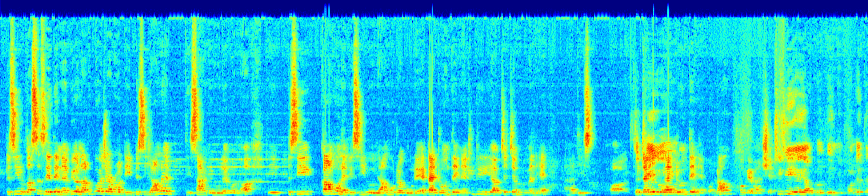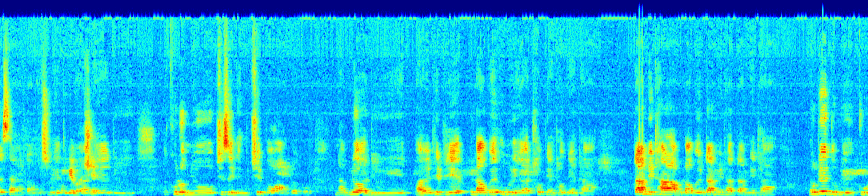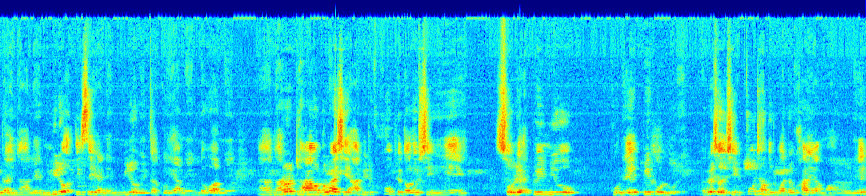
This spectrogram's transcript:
ပစ္စည်းတွေကိုစစ်ဆေးတင်တယ်ပြီးတော့နောက်တစ်ခုကကျတော့ဒီပစ္စည်းရောင်းတဲ့ဒီဆိုင်တွေကိုလည်းပေါ့နော်ဒီပစ္စည်းကောင်းမွန်တဲ့ပစ္စည်းကိုရောင်းဖို့အတွက်ကိုလည်းတိုက်တွန်းတင်တယ်ထိထိရောက်ကြက်ကြက်မမနဲ့အဲဒီအာတိုက်တိုက်တွန်းတင်တယ်ပေါ့နော်ဟုတ်ကဲ့ပါရှင့်ထိထိရရောက်လို့ပြင်နေပေါ့လေသက်ဆိုင်ရာတောင်းရှိရတဲ့ဟုတ်ကဲ့ပါရှင်ဒီအခုလိုမျိုးဖြစ်စေနေမဖြစ်ပေါ်အောင်တော့ကိုနောက်ပြီးတော့ဒီဘာပဲဖြစ်ဖြစ်ဘယ်လောက်ပဲဥပဒေကထုတ်ပြန်ထုတ်ပြန်ထား တားမြစ်ထားတာဘယ်လောက်ပဲတားမြစ်ထားတားမြစ်ထားလုပ်တဲ့သူတွေကိုယ်တိုင်ကလည်းမိမိတို့အသိစိတ်ရတယ်မိမိတို့ပဲကပ်ကိုရမယ်လုပ်ရမယ်အာငါတို့ဒါကိုလုပ်လိုက်ခြင်းအဖြစ်တစ်ခုခုဖြစ်တော့လို့ရှိရင်ဆိုတဲ့အတွေးမျိုးကိုလည်းတွေးဖို့လိုတယ်။ဘာလို့လဲဆိုလို့ရှိရင်ကိုယ့်ကြောင့်သူတို့ကဒုက္ခရောက်မှာလို့လေ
